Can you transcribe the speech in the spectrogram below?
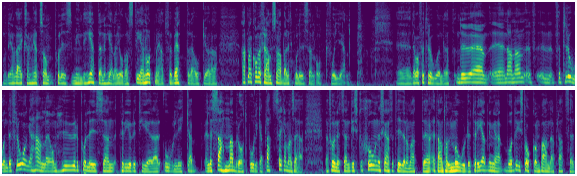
Och det är en verksamhet som Polismyndigheten hela jobbar stenhårt med att förbättra och göra att man kommer fram snabbare till polisen och får hjälp. Eh, det var förtroendet. Nu, eh, en annan förtroendefråga handlar om hur polisen prioriterar olika, eller samma brott på olika platser kan man säga. Det har funnits en diskussion den senaste tiden om att eh, ett antal mordutredningar, både i Stockholm och på andra platser,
